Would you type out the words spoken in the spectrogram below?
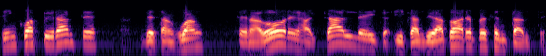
cinco aspirantes de San Juan, senadores, alcaldes y, candidatos a representantes.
